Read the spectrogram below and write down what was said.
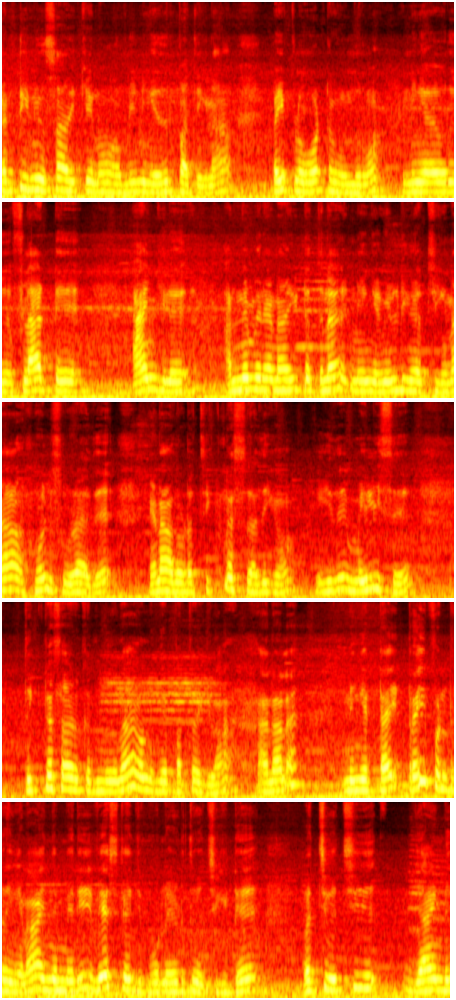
கண்டினியூஸாக வைக்கணும் அப்படின்னு நீங்கள் எதிர்பார்த்தீங்கன்னா பைப்பில் ஓட்டம் வந்துடும் நீங்கள் ஒரு ஃப்ளாட்டு ஆங்கிளு அந்த மாதிரியான ஐட்டத்தில் நீங்கள் வெல்டிங் வச்சிங்கன்னா ஹோல்ஸ் விழாது ஏன்னா அதோட திக்னஸ் அதிகம். இது மெலிசு. திக்னஸாக இருக்கிறதுனா உங்களுக்கு பற்ற வைக்கலாம். அதனால் நீங்கள் ட்ரை ட்ரை பண்ணுறீங்கன்னா இந்தமாரி வேஸ்டேஜ் பொருளை எடுத்து வச்சுக்கிட்டு வச்சு வச்சு ஜாயிண்ட்டு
